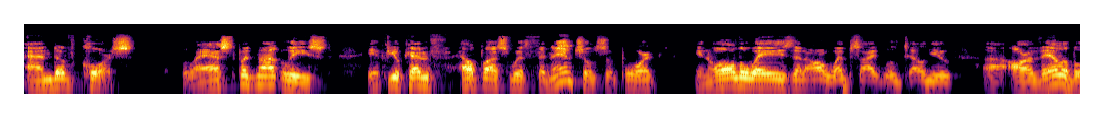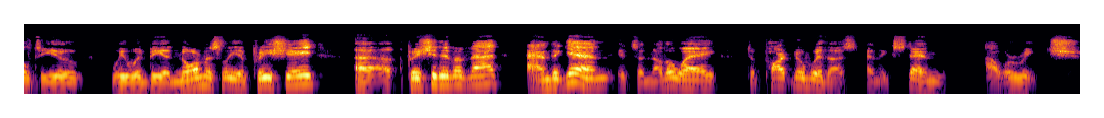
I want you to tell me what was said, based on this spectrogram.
And of course, last but not least, if you can help us with financial support in all the ways that our website will tell you uh, are available to you, we would be enormously appreciate uh, appreciative of that. And again, it's another way to partner with us and extend our reach.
